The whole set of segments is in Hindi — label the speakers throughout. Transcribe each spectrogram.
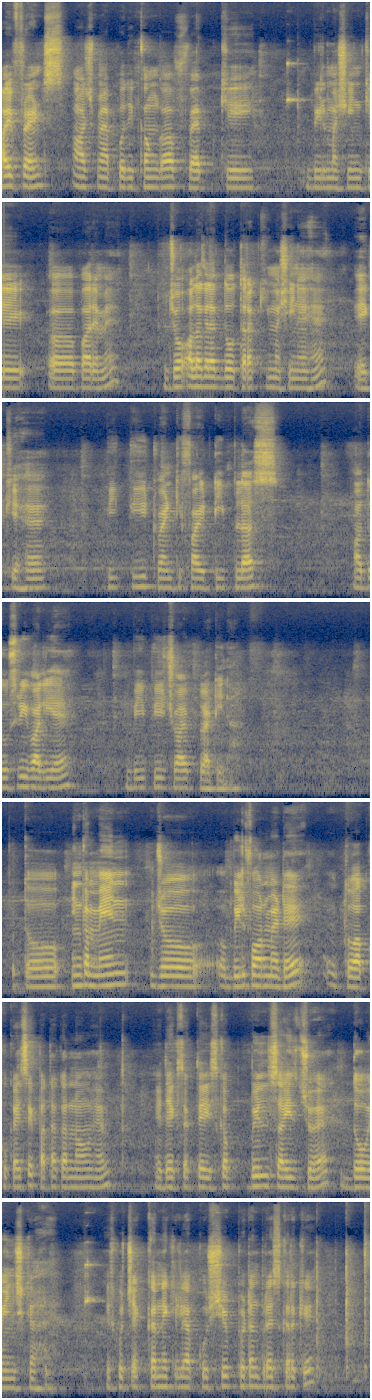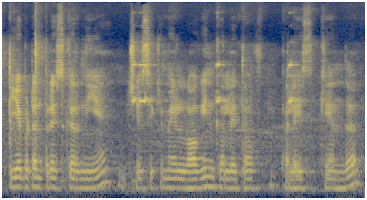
Speaker 1: हाय फ्रेंड्स आज मैं आपको दिखाऊँगा वेब के बिल मशीन के बारे में, जो अलग अलग दो तरह की मशीनें हैं। एक ये है B P twenty five T plus और दूसरी वाली है बी पी जॉय प्लेटिना तो इनका मेन जो बिल फॉर्मेट है तो आपको कैसे पता करना हो है ये देख सकते हैं। इसका बिल साइज़ जो है दो इंच का है। इसको चेक करने के लिए आपको शिफ्ट बटन प्रेस करके ये बटन प्रेस करनी है। जैसे कि मैं लॉगिन कर लेता हूँ पहले इसके अंदर।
